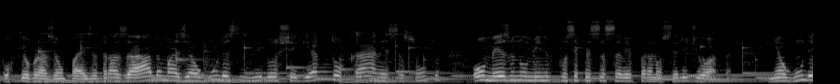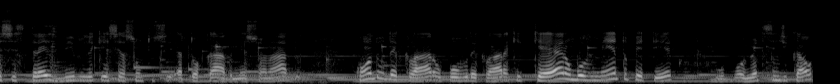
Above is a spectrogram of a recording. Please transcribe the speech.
Porque o Brasil é um País Atrasado, mas em algum desses livros eu cheguei a tocar nesse assunto, ou mesmo no mínimo que você precisa saber para não ser idiota. Em algum desses três livros é que esse assunto é tocado, mencionado, quando declara, o povo declara que quer o movimento PT, o movimento sindical,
